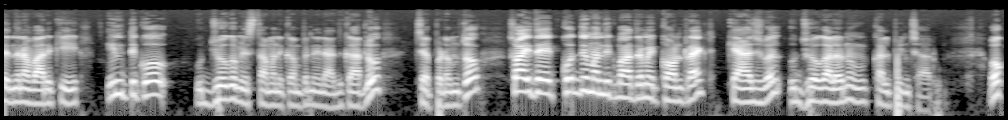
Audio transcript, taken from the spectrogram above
చెందిన వారికి ఇంటికో ఉద్యోగం ఇస్తామని కంపెనీ అధికారులు చెప్పడంతో సో అయితే కొద్ది మందికి మాత్రమే కాంట్రాక్ట్ క్యాజువల్ ఉద్యోగాలను కల్పించారు. ఒక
